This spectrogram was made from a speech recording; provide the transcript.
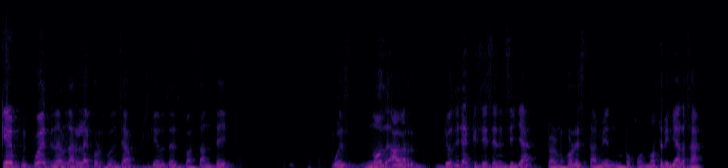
que pues, puede tener una regla de correspondencia, si quieren ustedes, bastante pues no, a ver, yo diría que sí es sencilla, pero a lo mejor es también un poco no trivial, o sea,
